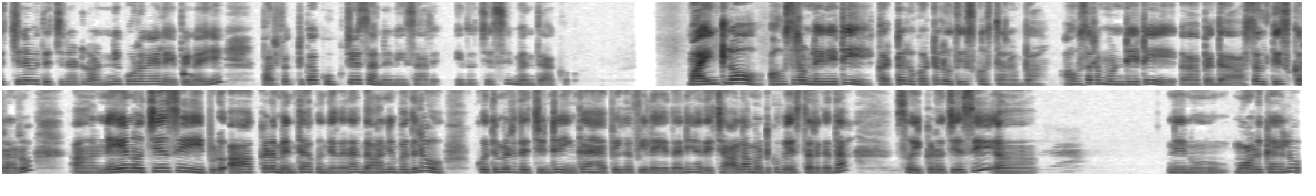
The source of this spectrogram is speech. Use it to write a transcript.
తెచ్చినవి తెచ్చినట్లు అన్ని కూరగాయలు అయిపోయినాయి. పర్ఫెక్ట్‌గా కుక్ చేశాను నేను ఈసారి. ఇది వచ్చేసి మెంతాకు. మా ఇంట్లో అవసరం లేనిటి కట్టలు కట్టలు తీసుకొస్తారబ్బా! అవసరం ఉండేటి పెద్ద అస్సలు తీసుకురారు. నేను వచ్చేసి ఇప్పుడు ఆ అక్కడ మెంతాకు ఉంది కదా దాని బదులు కొత్తిమీర తెచ్చింటే ఇంకా హ్యాపీగా ఫీల్ అయ్యేదాన్ని. అది చాలా మటుకు వేస్తారు కదా! సో, ఇక్కడ వచ్చేసి నేను మామిడికాయలు,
